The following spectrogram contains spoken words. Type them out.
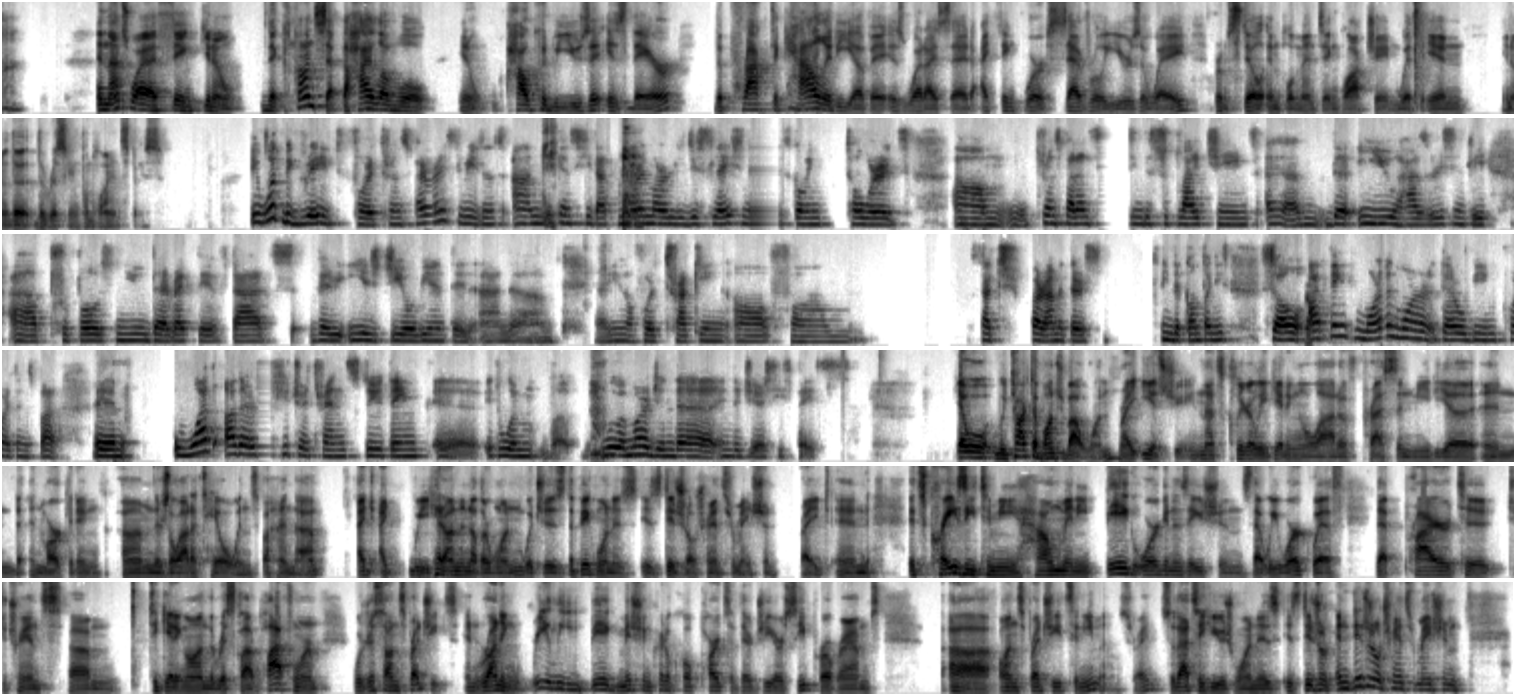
and that's why I think you know the concept, the high level, you know, how could we use it is there. The practicality of it is what I said. I think we're several years away from still implementing blockchain within you know the the risk and compliance space. It would be great for transparency reasons and we can see that more and more legislation is going towards um, transparency in the supply chains. Um, the eu has recently uh, proposed new directive that's very esg oriented and um, uh, you know for tracking of um, such parameters in the companies. So I think more and more there will be importance. But um, what other future trends do you think uh, it will will emerge in the in the GRC space? Yeah, well, we talked a bunch about one, right? ESG, and that's clearly getting a lot of press and media and and marketing. Um, there's a lot of tailwinds behind that. I, I, we hit on another one, which is the big one is is digital transformation, right? And it's crazy to me how many big organizations that we work with that prior to to trans um, to getting on the Risk Cloud platform were just on spreadsheets and running really big mission critical parts of their GRC programs uh, on spreadsheets and emails, right? So that's a huge one. Is is digital and digital transformation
